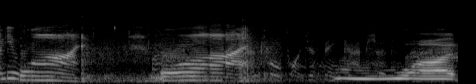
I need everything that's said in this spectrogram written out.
What do you want? What? What?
